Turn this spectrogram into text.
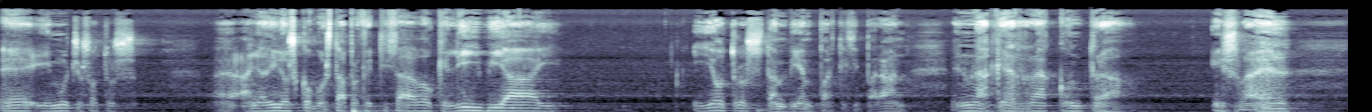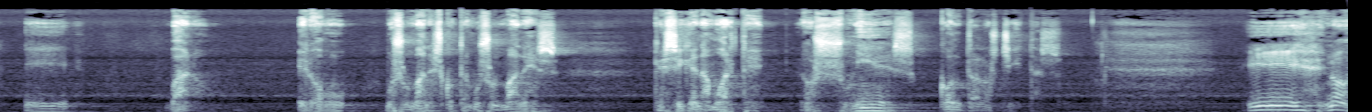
eh, y muchos otros eh, añadidos como está profetizado que Libia y, y otros también participarán en una guerra contra Israel. Y bueno, y luego musulmanes contra musulmanes que siguen a muerte, los suníes contra los chiitas. Y no,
